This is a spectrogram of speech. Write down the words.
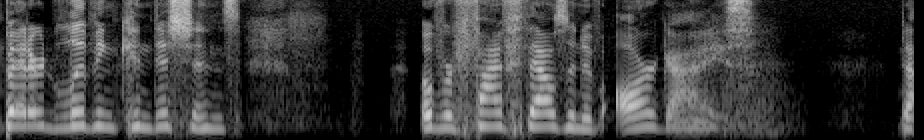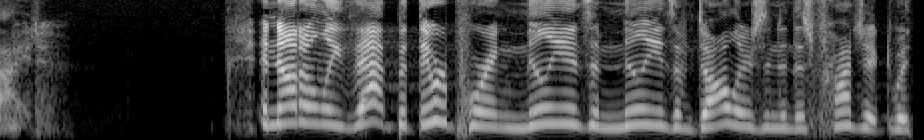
bettered living conditions, over 5,000 of our guys died. And not only that, but they were pouring millions and millions of dollars into this project with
